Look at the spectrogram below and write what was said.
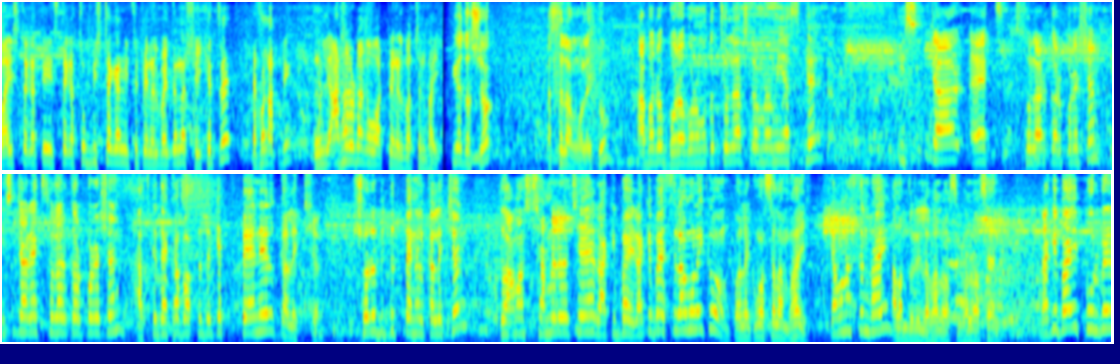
বাইশ টাকা তেইশ টাকা চব্বিশ টাকার নিচে প্যানেল পাইতেন না সেই ক্ষেত্রে এখন আপনি অনলি আঠারো টাকা ওয়াট প্যানেল পাচ্ছেন ভাই। প্রিয় দর্শক আসসালামু আলাইকুম। আবারও বরাবর মতো চলে আসলাম আমি আজকে। Star X solar corporation star X solar corporation আজকে দেখাবো আপনাদেরকে প্যানেল কালেকশন সৌরবিদ্যুৎ প্যানেল কালেকশন তো আমার সামনে রয়েছে রাকিব ভাই। রাকিব ভাই আসসালামু আলাইকুম। ওয়ালাইকুম আসসালাম ভাই। কেমন আছেন ভাই? আলহামদুলিল্লাহ ভালো আছি। ভালো আছেন? রাকিব ভাই পূর্বের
